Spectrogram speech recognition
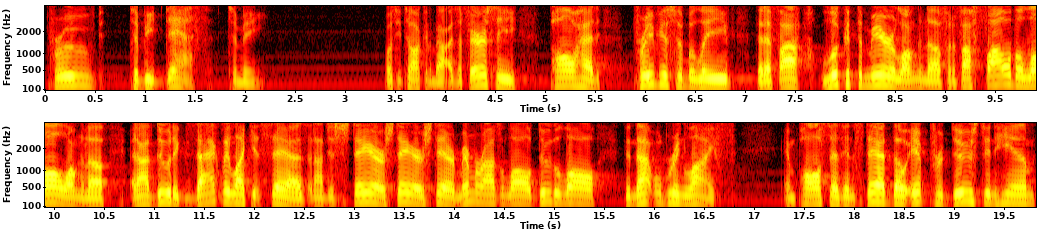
proved to be death to me. What's he talking about? As a Pharisee, Paul had previously believed that if I look at the mirror long enough and if I follow the law long enough and I do it exactly like it says and I just stare, stare, stare, memorize the law, do the law, then that will bring life. And Paul says, instead, though, it produced in him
